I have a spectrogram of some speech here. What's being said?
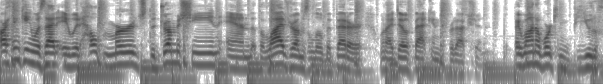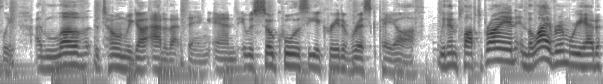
Our thinking was that it would help merge the drum machine and the live drums a little bit better when I dove back into production. It wound up working beautifully. I love the tone we got out of that thing, and it was so cool to see a creative risk pay off. We then plopped Brian in the live room where he had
